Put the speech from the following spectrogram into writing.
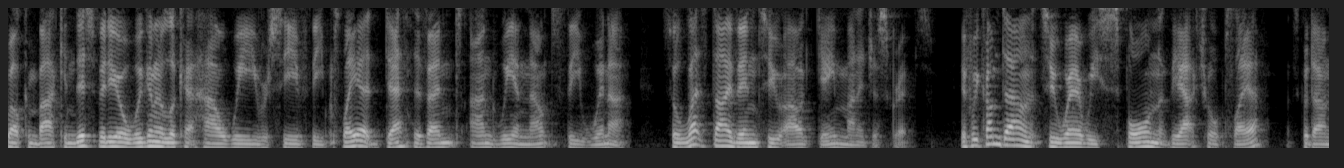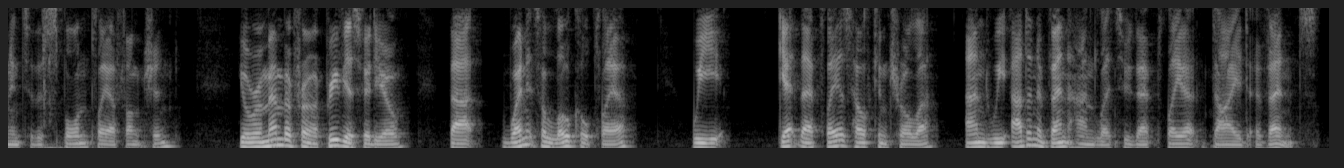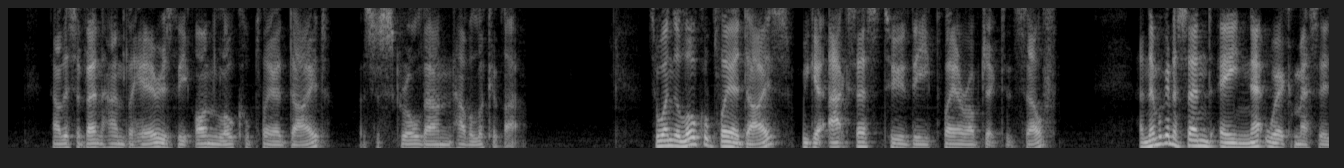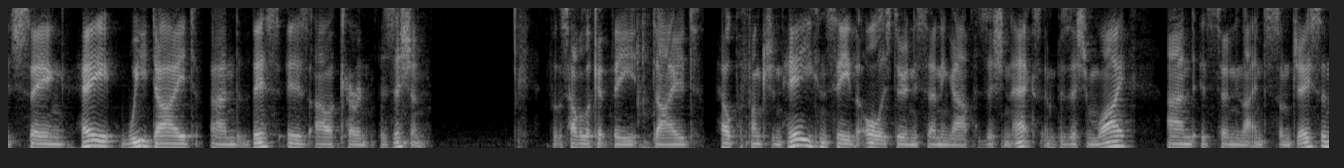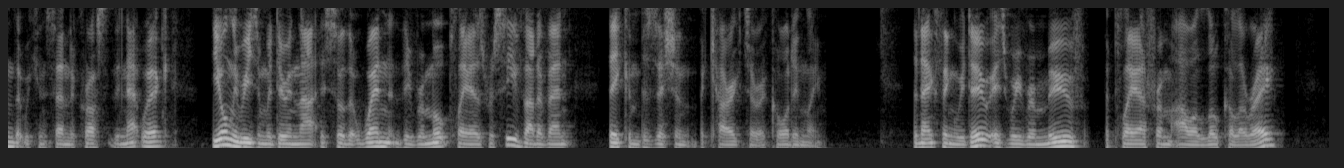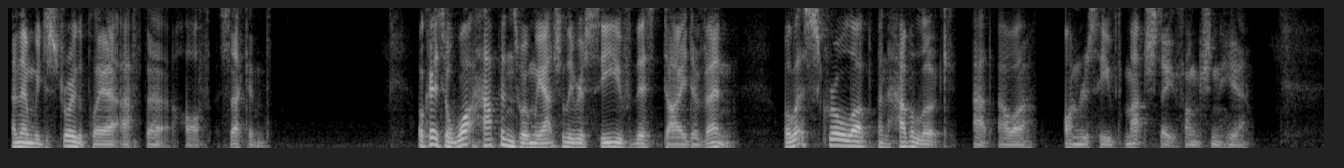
Welcome back. In this video, we're going to look at how we receive the player death event and we announce the winner. So let's dive into our game manager script. If we come down to where we spawn the actual player, let's go down into the spawn player function. You'll remember from a previous video that when it's a local player, we get their player's health controller and we add an event handler to their player died event. Now this event handler here is the on local player died. Let's just scroll down and have a look at that. So when the local player dies, we get access to the player object itself. And then we're going to send a network message saying, hey, we died and this is our current position. Let's have a look at the died helper function here. You can see that all it's doing is sending our position X and position Y, and it's turning that into some JSON that we can send across the network. The only reason we're doing that is so that when the remote players receive that event, they can position the character accordingly. The next thing we do is we remove the player from our local array, and then we destroy the player after half a second. Okay, so what happens when we actually receive this died event? Well, let's scroll up and have a look at our onReceived match state function here.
